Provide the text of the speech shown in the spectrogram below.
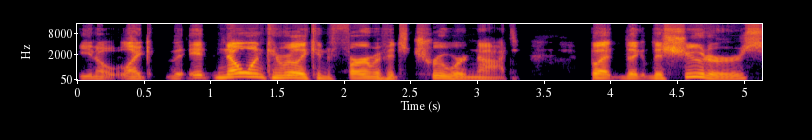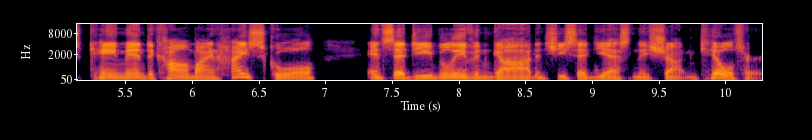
you know, like it. No one can really confirm if it's true or not, but the the shooters came into Columbine High School and said, Do you believe in God? And she said, Yes. And they shot and killed her.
